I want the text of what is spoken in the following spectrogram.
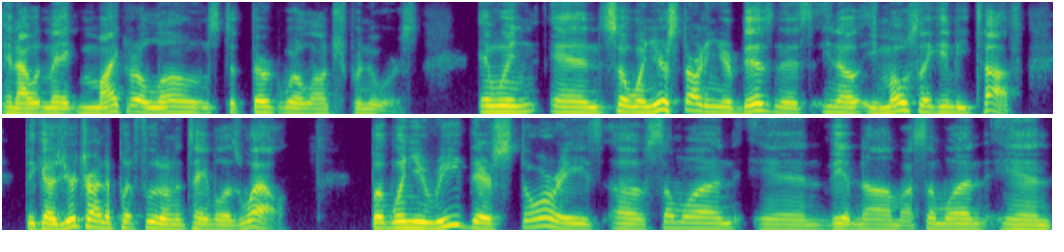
and I would make micro loans to third world entrepreneurs, and when and so when you're starting your business, you know, emotionally it can be tough because you're trying to put food on the table as well. But when you read their stories of someone in Vietnam or someone in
